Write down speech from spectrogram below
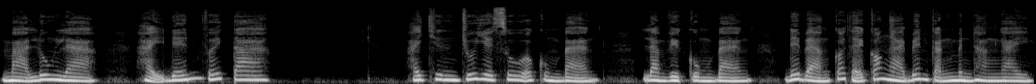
mà luôn là hãy đến với ta. Hãy xin Chúa Giêsu ở cùng bạn, làm việc cùng bạn để bạn có thể có Ngài bên cạnh mình hàng ngày.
